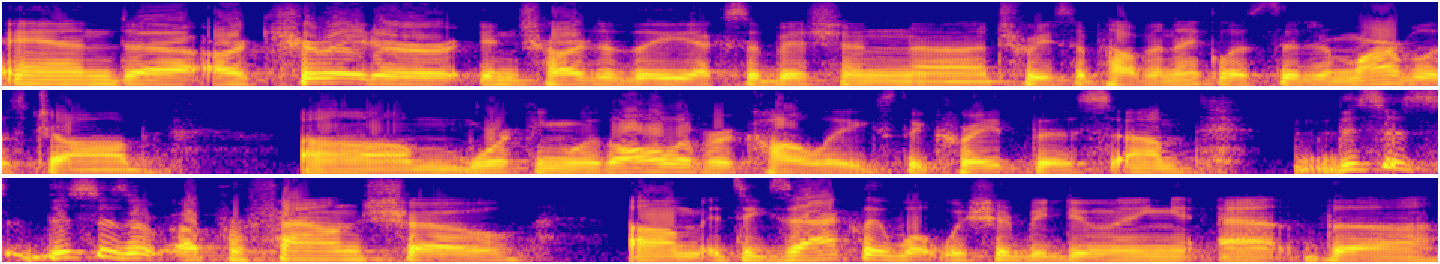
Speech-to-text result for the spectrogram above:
and uh, our curator in charge of the exhibition, uh, Theresa Papanikolas, did a marvelous job. Um, working with all of her colleagues to create this. Um, this is this is a, a profound show. Um, it's exactly what we should be doing at the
